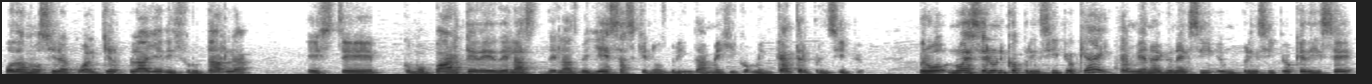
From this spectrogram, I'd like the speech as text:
podamos ir a cualquier playa y disfrutarla este, como parte de, de, las, de las bellezas que nos brinda México. Me encanta el principio pero no es el único principio que hay. También hay un, un principio que dice,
